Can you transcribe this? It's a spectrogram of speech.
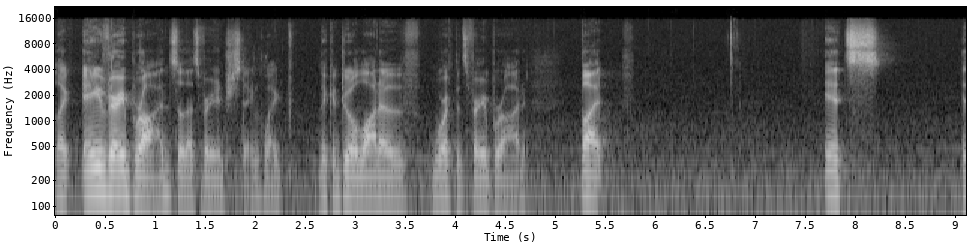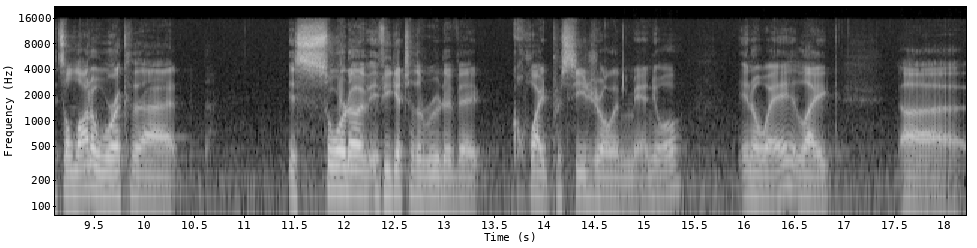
like a very broad, so that's very interesting. Like they could do a lot of work that's very broad, but it's it's a lot of work that is sort of, if you get to the root of it, quite procedural and manual, in a way. Like, uh,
